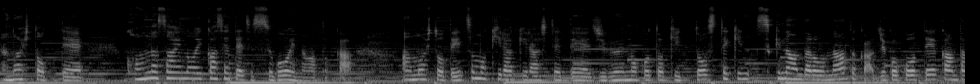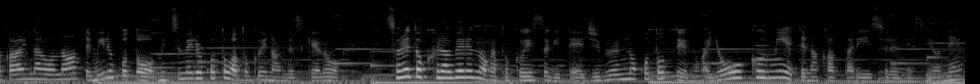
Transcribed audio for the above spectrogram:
あの人ってこんな才能を生かせててすごいなとかあの人っていつもキラキラしてて自分のこときっと素敵好きなんだろうなとか自己肯定感高いんだろうなって見ること見つめることは得意なんですけどそれと比べるのが得意すぎて自分のことっていうのがよく見えてなかったりするんですよね。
